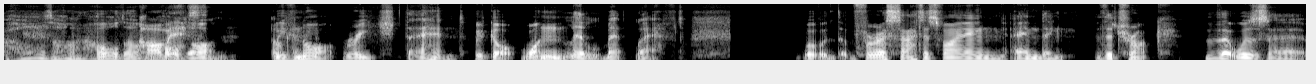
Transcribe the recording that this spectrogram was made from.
hold on, hold on, Thomas. hold on. We've not reached the end. We've got one little bit left. For a satisfying ending, the truck that was uh,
